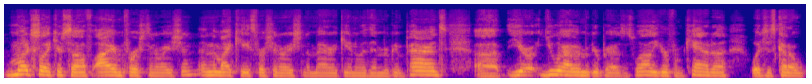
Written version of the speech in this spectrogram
much like yourself, I am first generation, and in my case, first generation American with immigrant parents. Uh, you're you have immigrant parents as well. You're from Canada, which is kind of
